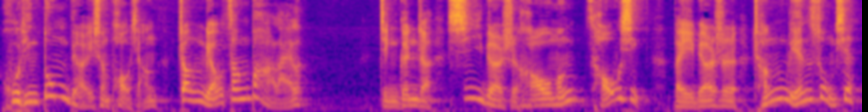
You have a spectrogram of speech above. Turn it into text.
忽听东边一声炮响，张辽、臧霸来了，紧跟着西边是郝萌、曹信，北边是程连、宋宪。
